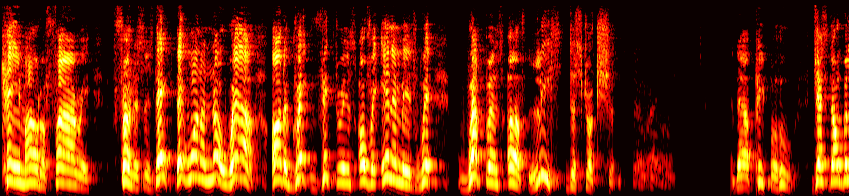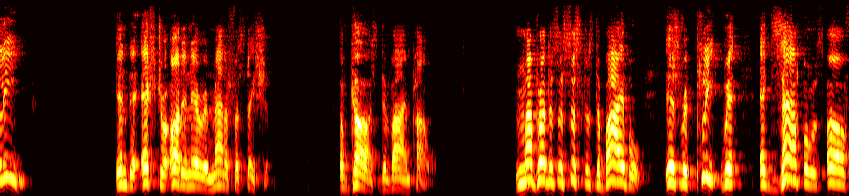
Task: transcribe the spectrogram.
came out of fiery furnaces. They, they want to know where are the great victories over enemies with weapons of least destruction. There are people who just don't believe in the extraordinary manifestation of God's divine power. My brothers and sisters, the Bible is replete with examples of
